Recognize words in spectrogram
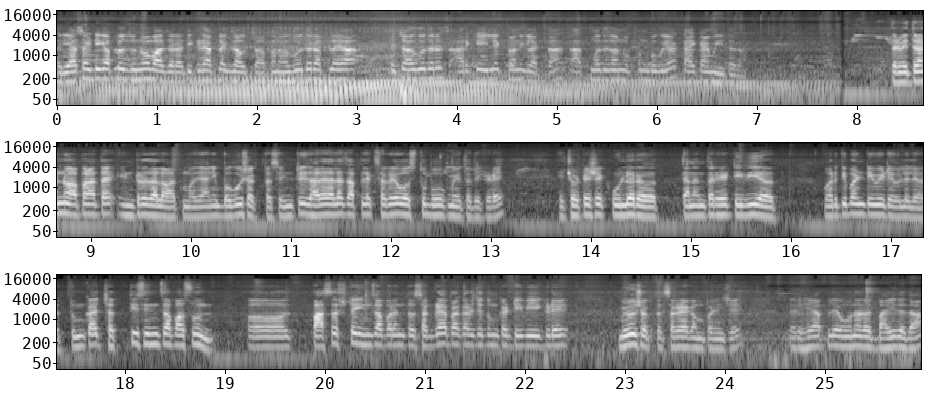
तर यासाठी आपलं जुनो बाजार आहे तिकडे आपल्याला जाऊचं. आपण अगोदर आपल्या ह्या त्याच्या अगोदरच आर के इलेक्ट्रॉनिक लागतात. आतमध्ये जाऊन आपण बघूया काय काय मिळतं का. तर मित्रांनो आपण आता एंट्री झालो आतमध्ये आणि बघू शकता. एंट्री झाल्या झाल्याच आपल्याला सगळे वस्तू बघू मिळतात इकडे. हे छोटेसे कूलर आहेत. त्यानंतर हे टी व्ही आहेत. वरती पण टी व्ही ठेवलेले आहेत. तुमका छत्तीस इंचापासून पासष्ट इंचापर्यंत सगळ्या प्रकारचे तुमका टी व्ही इकडे मिळू शकतात सगळ्या कंपनीचे. तर हे आपले ओनर आहेत भाई दादा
